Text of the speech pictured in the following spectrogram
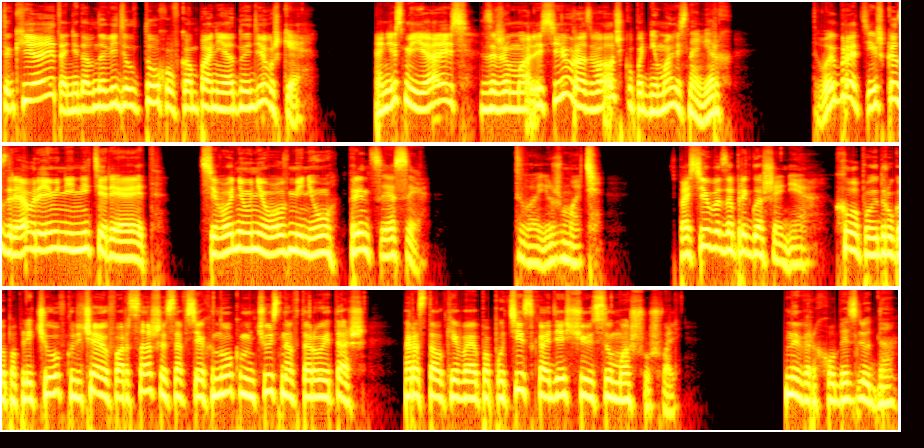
Так я это, недавно видел Тоху в компании одной девушки. Они смеялись, зажимались и в развалочку поднимались наверх. Твой братишка зря времени не теряет. Сегодня у него в меню принцессы. Твою ж мать. Спасибо за приглашение. Хлопаю друга по плечу, включаю форсаж и со всех ног мчусь на второй этаж, расталкивая по пути сходящую с ума шушваль. Наверху безлюдно.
